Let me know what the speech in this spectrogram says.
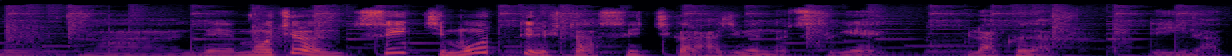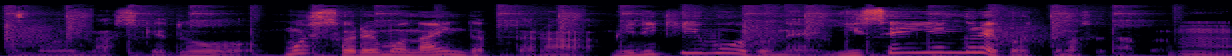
うんうんで、もちろんスイッチ持ってる人はスイッチから始めるのすげえ楽だっていいなと思いますけど、もしそれもないんだったら、ミディキーボードね、2000円ぐらいから売ってますよ、多分。うん。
